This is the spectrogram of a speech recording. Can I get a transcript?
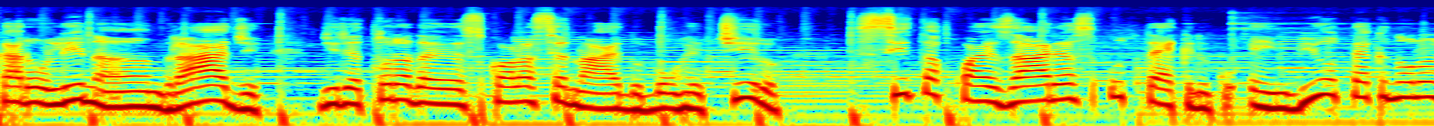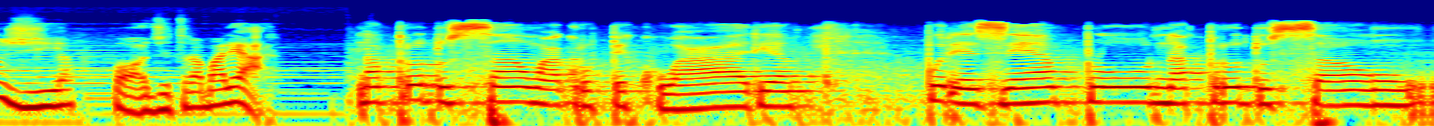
Carolina Andrade, diretora da Escola Senai do Bom Retiro, cita quais áreas o técnico em biotecnologia pode trabalhar. Na produção agropecuária, por exemplo, na produção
